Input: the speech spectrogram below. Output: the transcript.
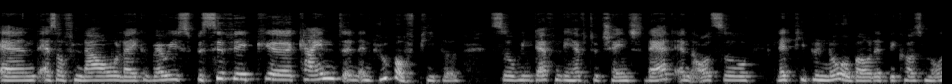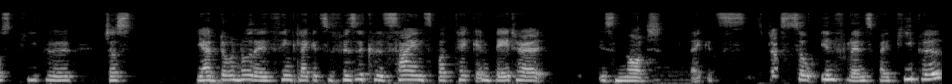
And as of now, like a very specific uh, kind and, and, group of people. So we definitely have to change that and also let people know about it because most people just, yeah, don't know. They think like it's a physical science, but tech and data is not like it's just so influenced by people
